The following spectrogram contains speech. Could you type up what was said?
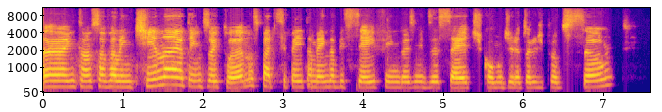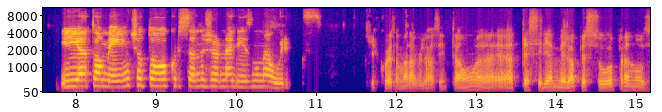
Uh, então, eu sou a Valentina, eu tenho 18 anos, participei também da BSafe em 2017 como diretora de produção e atualmente eu estou cursando jornalismo na URGS. Que coisa maravilhosa. Então, é, até seria a melhor pessoa para nos,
